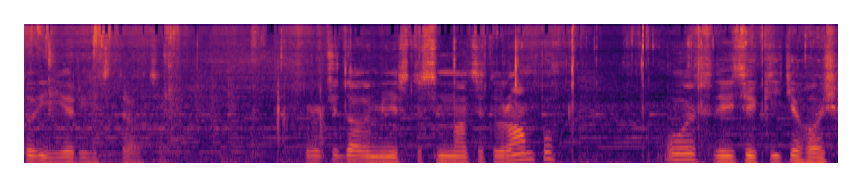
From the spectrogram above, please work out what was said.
то і є реєстрація. Коротше, дали мені 117 рампу. Ось, дивіться, який тягач.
